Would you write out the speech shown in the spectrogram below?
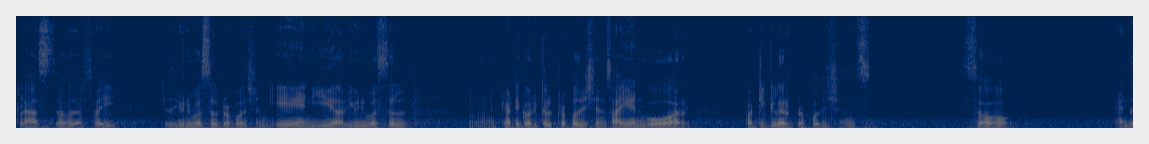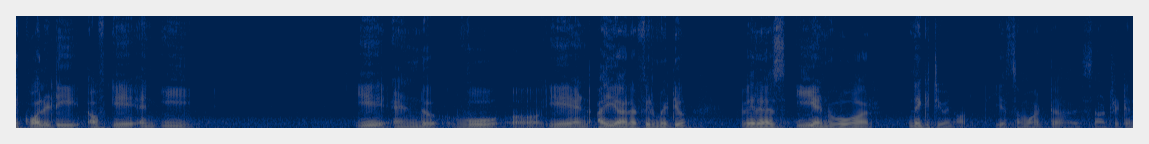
class so that is why it is a universal proposition. A and E are universal categorical prepositions I and O are particular prepositions. So and the quality of A and E A and O uh, A and I are affirmative whereas E and O are negative and all. Here somewhat uh, is not written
